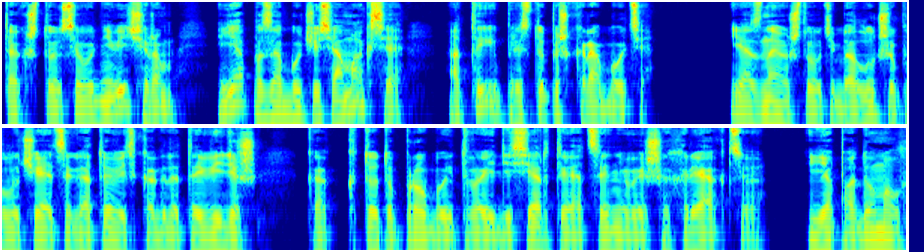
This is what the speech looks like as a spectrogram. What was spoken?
так что сегодня вечером я позабочусь о Максе, а ты приступишь к работе. Я знаю, что у тебя лучше получается готовить, когда ты видишь, как кто-то пробует твои десерты и оцениваешь их реакцию. Я подумал,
